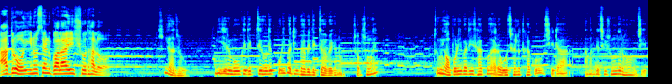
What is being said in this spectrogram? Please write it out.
আদ্র ইনোসেন্ট গলায় শোধালো। কি আজব? নিজের বউকে দেখতে হলে পরিপাটিভাবে দেখতে হবে কেন? সব সময় তুমি অপরিপাটি থাকো আর অগোছালো থাকো সেটা আমার কাছে সুন্দর হওয়া উচিত।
